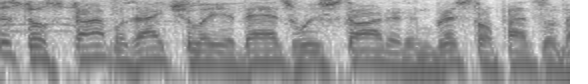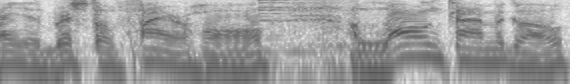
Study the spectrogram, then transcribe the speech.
Bristol Stomp was actually a dance we started in Bristol, Pennsylvania, Bristol Fire Hall, a long time ago.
